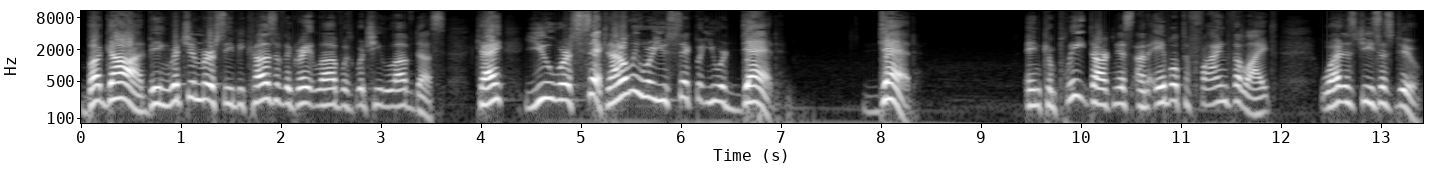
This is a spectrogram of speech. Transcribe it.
But God, being rich in mercy because of the great love with which He loved us. Okay? You were sick. Not only were you sick, but you were dead. Dead. In complete darkness, unable to find the light. What does Jesus do?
